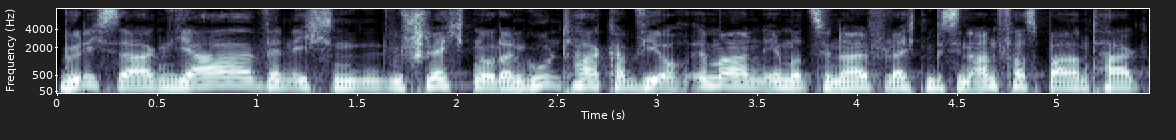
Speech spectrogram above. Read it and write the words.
würde ich sagen, ja, wenn ich einen schlechten oder einen guten Tag habe, wie auch immer, einen emotional vielleicht ein bisschen anfassbaren Tag,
